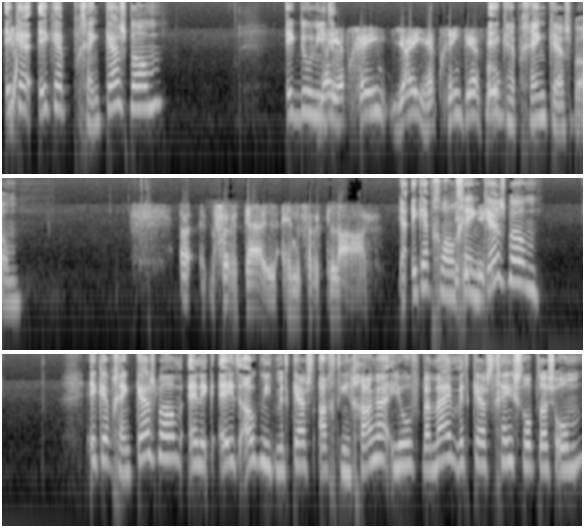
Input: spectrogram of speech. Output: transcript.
Ik, Ja. heb, ik heb geen kerstboom. Ik doe niet... Jij hebt geen, jij hebt geen kerstboom. Ik heb geen kerstboom. Eh, vertel en verklaar. Ja, ik heb gewoon Ik- geen ik- kerstboom. Ik heb geen kerstboom en ik eet ook niet met kerst 18 gangen. Je hoeft bij mij met kerst geen stropdas om.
